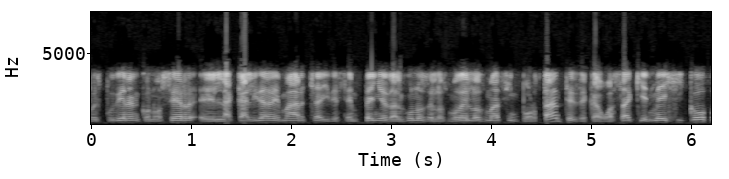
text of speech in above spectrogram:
pues pudieran conocer eh, la calidad de marcha y desempeño de algunos de los modelos más importantes de Kawasaki en México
